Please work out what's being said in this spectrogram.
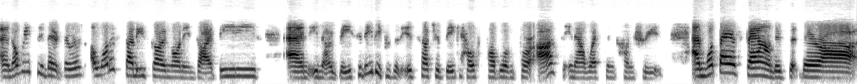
and, obviously there, there is a lot of studies going on in diabetes and in obesity because it is such a big health problem for us in our Western countries. And what they have found is that there are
